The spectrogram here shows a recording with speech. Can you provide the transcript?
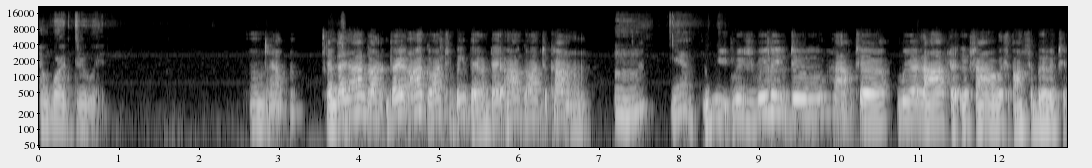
and work through it. Yeah. And they are going. They are going to be there. They are going to come. Mm-hmm. Yeah. We, we really do have to realize that it's our responsibility.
